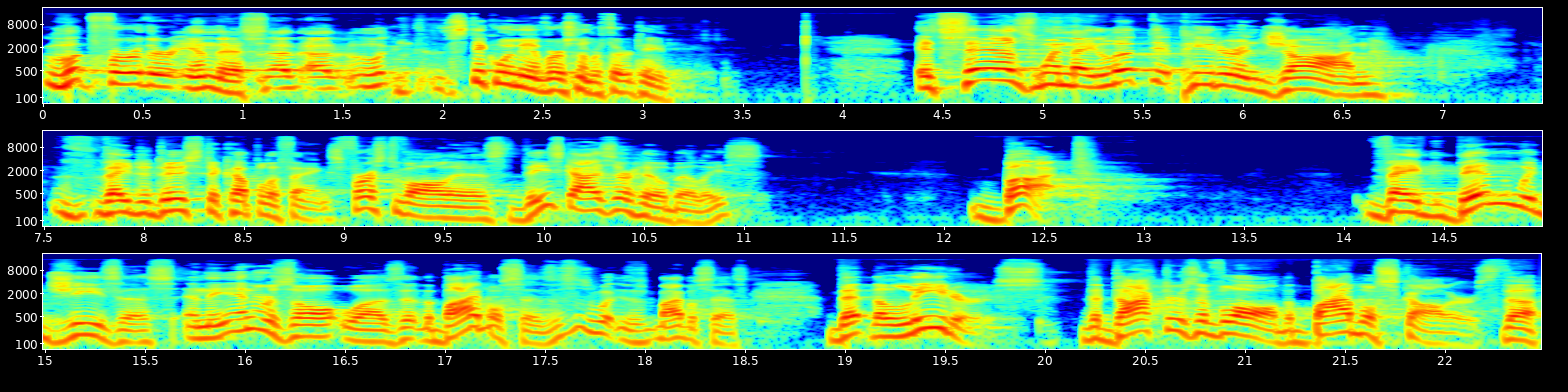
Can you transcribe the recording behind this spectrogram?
look further in this. Uh, uh, look, stick with me in verse number 13. It says, when they looked at Peter and John, they deduced a couple of things. First of all, is these guys are hillbillies, but they've been with Jesus, and the end result was that the Bible says this is what the Bible says that the leaders, the doctors of law, the Bible scholars, the,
